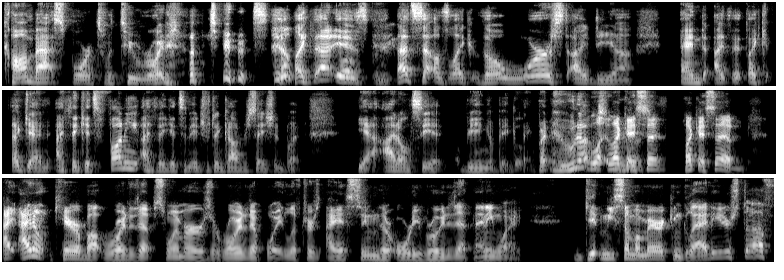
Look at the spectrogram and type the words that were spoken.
combat sports with two roided up dudes. like that is that sounds like the worst idea. And I like again, I think it's funny. I think it's an interesting conversation, but yeah, I don't see it being a big thing. But who knows? Li- Who like I said, like I said, I, I don't care about roided up swimmers or roided up weightlifters. I assume they're already roided up anyway. Get me some American Gladiator stuff.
